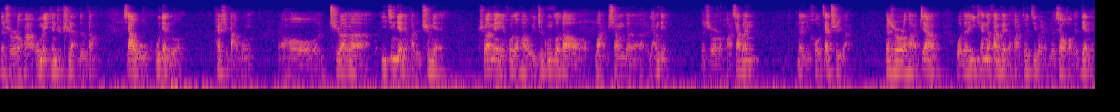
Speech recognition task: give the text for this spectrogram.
的时候的话，我每天只吃两顿饭，下午五点多开始打工，然后吃完了，一进店的话就吃面。吃完面以后的话，我一直工作到晚上的两点的时候的话，下班那以后再吃一碗，那时候的话，这样我的一天的饭费的话，都基本上就消耗在店里了。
